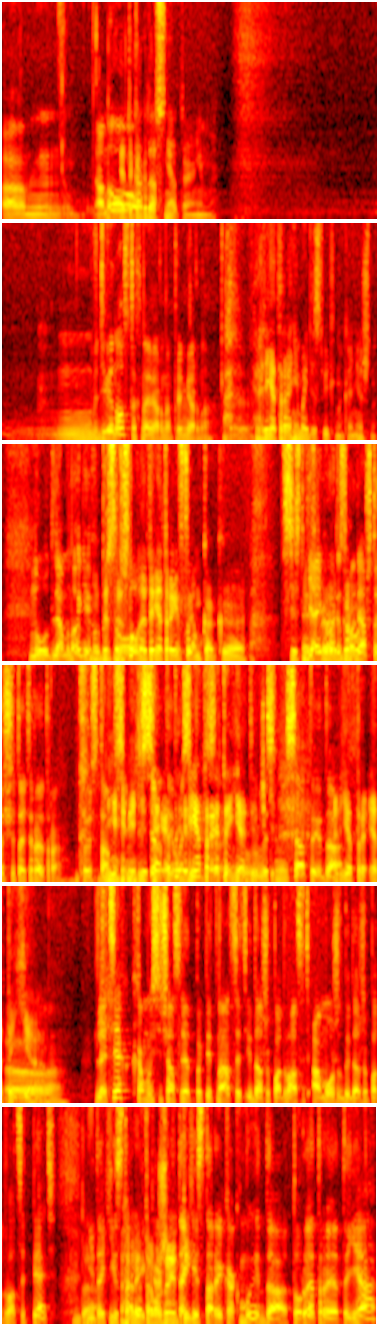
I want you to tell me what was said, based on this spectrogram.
Эм, Оно, Это когда снято аниме? В 90-х, наверное, примерно. Ретро-аниме, действительно, конечно. Ну, для многих... Ну, кто- безусловно, это ретро-ФМ, как... э, Я и говорю, гру- смотря что считать ретро. То есть там Не, не, 70-е, это- 80-е, ретро это я, девочки. 80-е, да. Ретро — это я. Для тех, кому сейчас лет по 15 и даже по 20, а может быть даже по 25, Да. не такие старые, Ретро как, не ты. такие старые, как мы, да, то ретро это я,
